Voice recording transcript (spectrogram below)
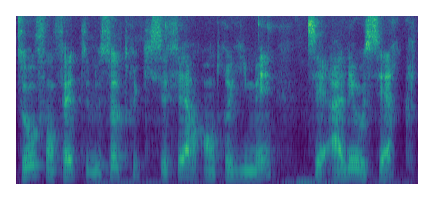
sauf en fait le seul truc qu'il sait faire entre guillemets, c'est aller au cercle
